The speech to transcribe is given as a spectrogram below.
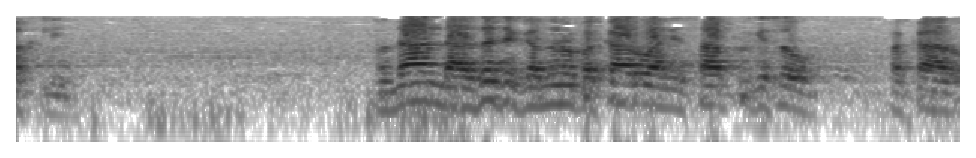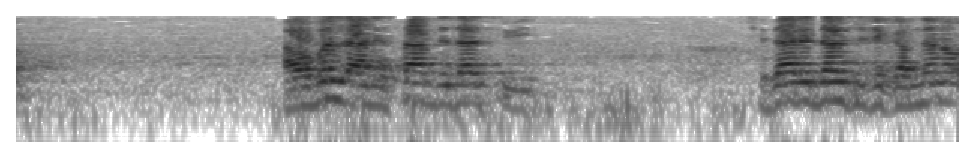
اخلي نو دا اندازه چې کمونو په کار و نصاب په کې سو په کارو او بل دا نصاب د داسې وي چې دا د داسې چې کمونو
